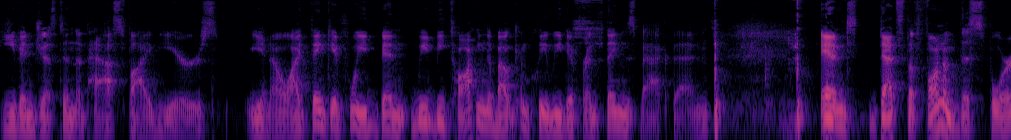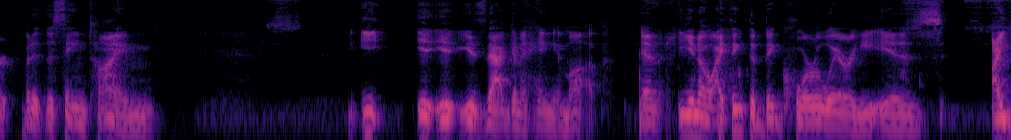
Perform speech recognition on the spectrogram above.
even just in the past five years. You know, I think if we'd been, we'd be talking about completely different things back then. And that's the fun of this sport, but at the same time, is that going to hang him up? And, you know, I think the big corollary is I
